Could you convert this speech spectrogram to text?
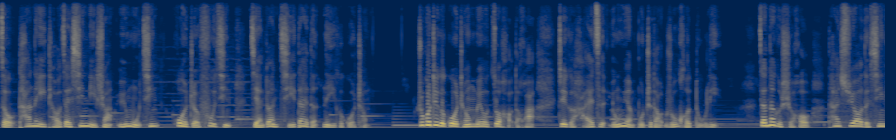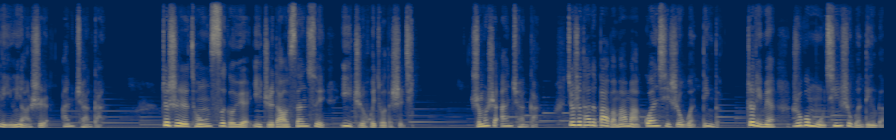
走他那一条在心理上与母亲或者父亲剪断脐带的那一个过程。如果这个过程没有做好的话，这个孩子永远不知道如何独立。在那个时候，他需要的心理营养是安全感，这是从四个月一直到三岁一直会做的事情。什么是安全感？就是他的爸爸妈妈关系是稳定的。这里面，如果母亲是稳定的，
